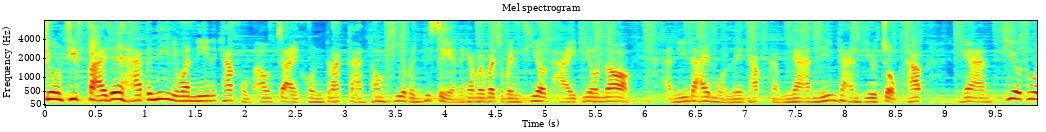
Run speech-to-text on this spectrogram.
ช่วงที่ Friday Happening ในวันนี้นะครับ ผมเอาใจคนรักการท่องเที่ยวเป็นพิเศษนะครับ ไม่ว่าจะเป็นเที่ยวไทยเที่ยวนอก อันนี้ได้หมดเลยครับ กับงานนี้งานเดียวจบครับ งานเที่ยวทั่ว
